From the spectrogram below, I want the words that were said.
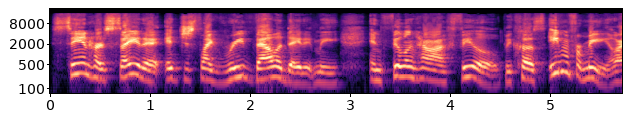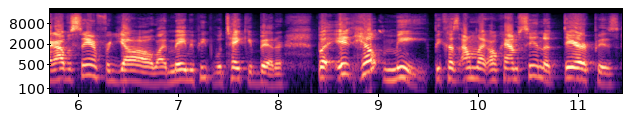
Seeing her say that, it just like revalidated me and feeling how I feel. Because even for me, like I was saying for y'all, like maybe people will take it better, but it helped me because I'm like, okay, I'm seeing a therapist,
